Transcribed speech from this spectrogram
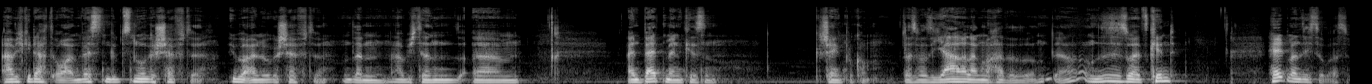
habe ich gedacht, oh, im Westen gibt's nur Geschäfte, überall nur Geschäfte. Und dann habe ich dann ähm, ein Batman-Kissen geschenkt bekommen. Das, was ich jahrelang noch hatte. So, ja? Und das ist so als Kind, hält man sich sowas.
